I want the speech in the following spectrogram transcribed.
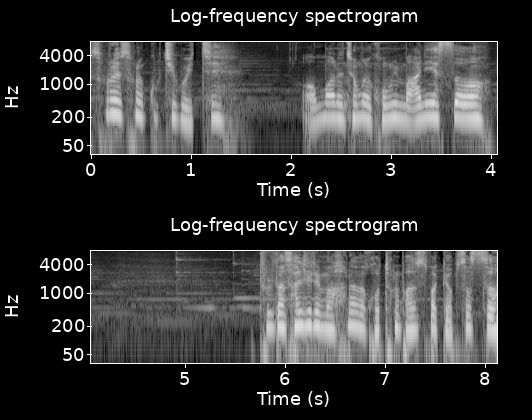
서로의 손을 꼭 쥐고 있지. 엄마는 정말 고민 많이 했어. 둘 다 살리려면 하나가 고통을 받을 수밖에 없었어.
